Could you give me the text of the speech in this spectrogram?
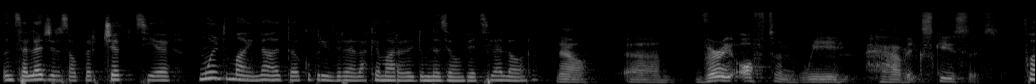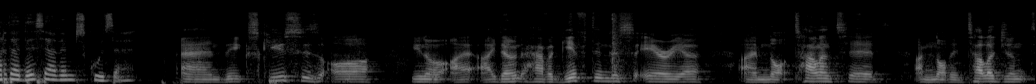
înțelegere sau percepție mult mai înaltă cu privire la chemarea lui Dumnezeu în viețile lor. Now, um, very often we have excuses, Foarte adesea avem scuze. And the excuses are you know, I, I don't have a gift in this area, I'm not talented, I'm not intelligent.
